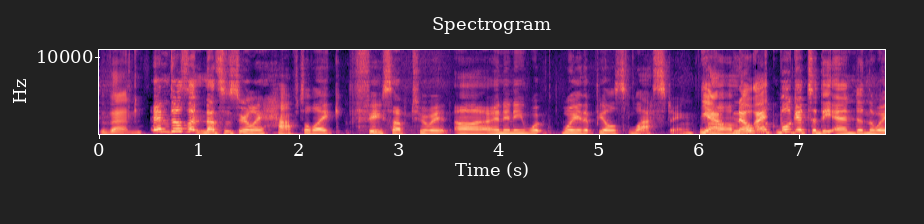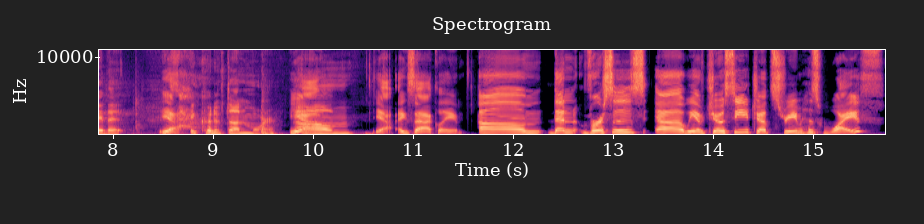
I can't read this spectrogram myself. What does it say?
then and doesn't necessarily have to like face up to it uh, in any w- way that feels lasting yeah um, no we'll, I, we'll get to the end in the way that yeah it could have done more yeah um Yeah, exactly. Um, then versus uh, we have Josie Jetstream, his wife.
